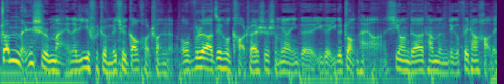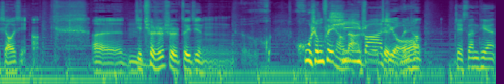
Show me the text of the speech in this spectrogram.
专门是买了衣服准备去高考穿的，我不知道最后考出来是什么样一个一个一个状态啊，希望得到他们这个非常好的消息啊，呃，嗯也确实是最近呃呼呼声非常大，七八说这个文昌九这三天，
